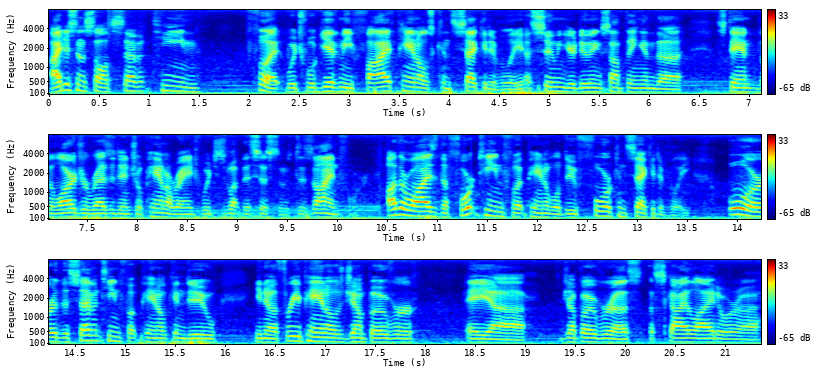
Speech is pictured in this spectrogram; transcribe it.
I just installed 17 foot, which will give me five panels consecutively, assuming you're doing something in the stand, the larger residential panel range, which is what this system is designed for. Otherwise, the 14 foot panel will do four consecutively, or the 17 foot panel can do, you know, three panels jump over a uh, jump over a, a, skylight or a,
